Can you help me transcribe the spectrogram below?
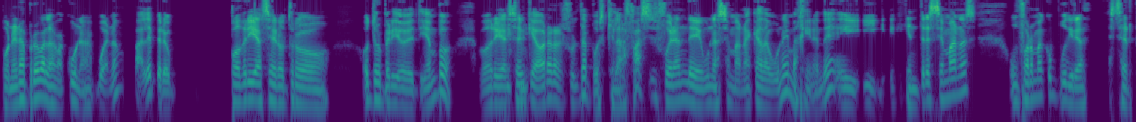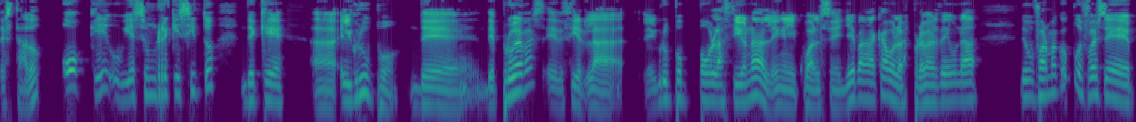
poner a prueba las vacunas. Bueno, vale, pero podría ser otro, otro periodo de tiempo. Podría ser que ahora resulta pues que las fases fueran de una semana cada una, imagínate, y que en tres semanas un fármaco pudiera ser testado o que hubiese un requisito de que ah, el grupo de, de pruebas, es decir, la, el grupo poblacional en el cual se llevan a cabo las pruebas de una de un fármaco, pues fuese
